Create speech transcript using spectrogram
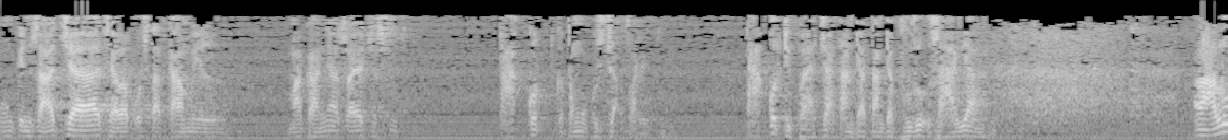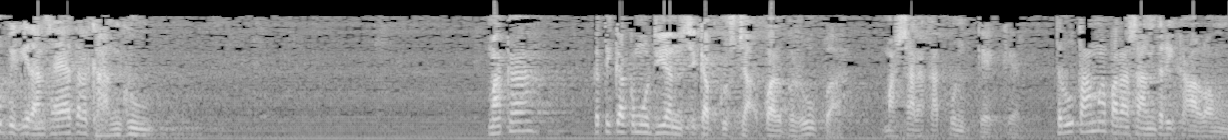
Mungkin saja jawab Ustadz Kamil. Makanya saya justru takut ketemu Gus Ja'far itu. Takut dibaca tanda-tanda buruk saya. Lalu pikiran saya terganggu. Maka ketika kemudian sikap Gus Ja'far berubah, masyarakat pun geger. Terutama para santri kalong,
